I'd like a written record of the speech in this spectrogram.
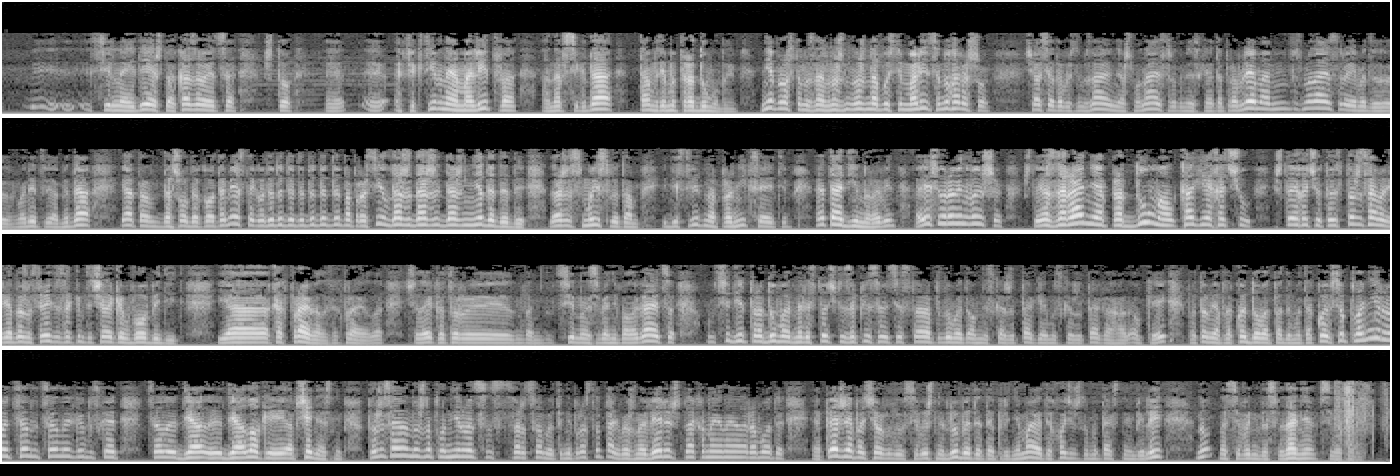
сильная идея, что оказывается, что э, э, эффективная молитва, она всегда там, где мы продумываем. Не просто мы знаем, нужно, нужно допустим, молиться, ну хорошо, сейчас я, допустим, знаю, у меня шмонайсер, у меня есть какая-то проблема, шмонайсер, я в молитве Амида, я там дошел до какого-то места, я говорю, ды -ды -ды -ды попросил, даже, даже, даже не ды -ды даже с мыслью там, и действительно проникся этим. Это один уровень. А есть уровень выше, что я заранее продумал, как я хочу, что я хочу. То есть то же самое, как я должен встретиться с каким-то человеком, его убедить. Я, как правило, как правило, человек, который там, сильно на себя не полагается, он сидит, продумает, на листочке записывает все старое, подумает, он мне скажет так, я ему скажу так, ага, окей, потом я такой довод подниму, такой, все планировать, целый, целый, как бы сказать, целый диалог и общение с ним. То же самое нужно планировать с, Творцом, это не просто так, нужно верить, что так оно и работает. И опять же я подчеркиваю, Всевышний любит это, принимает и хочет, чтобы мы так с ним вели. Ну, на сегодня до свидания, всего хорошего.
